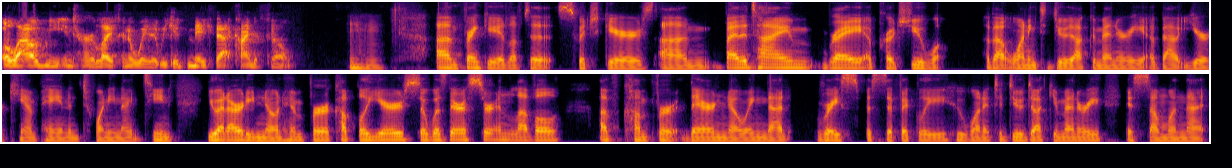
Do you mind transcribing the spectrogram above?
allowed me into her life in a way that we could make that kind of film. Mm-hmm. um, frankie i'd love to switch gears. Um, by the time ray approached you about wanting to do a documentary about your campaign in 2019 you had already known him for a couple years. So was there a certain level of comfort there knowing that ray specifically who wanted to do documentary is someone that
